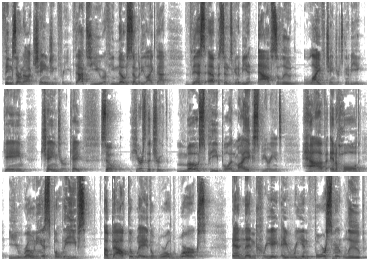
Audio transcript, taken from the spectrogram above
things are not changing for you. If that's you, or if you know somebody like that, this episode is going to be an absolute life changer. It's going to be a game changer, okay? So here's the truth most people, in my experience, have and hold erroneous beliefs about the way the world works and then create a reinforcement loop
